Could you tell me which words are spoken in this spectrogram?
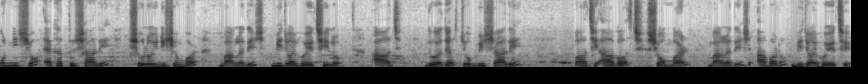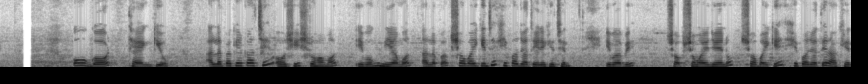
উনিশশো একাত্তর সালে ষোলোই ডিসেম্বর বাংলাদেশ বিজয় হয়েছিল। আজ দু হাজার চব্বিশ সালে পাঁচই আগস্ট সোমবার বাংলাদেশ আবারও বিজয় হয়েছে। ও গড, থ্যাংক ইউ। আল্লাপাকের কাছে অশেষ রহমত এবং নিয়ামত আল্লাপাক সবাইকে যে হেফাজতে রেখেছেন। এভাবে সবসময় যেন সবাইকে হেফাজতে রাখেন।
